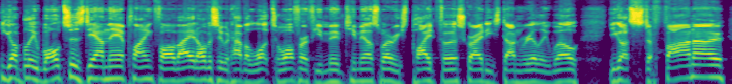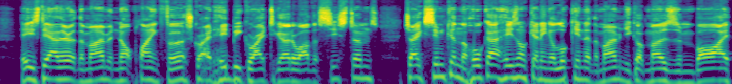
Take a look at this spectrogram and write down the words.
You got Billy Walters down there playing 5'8. Obviously, would have a lot to offer if you moved him elsewhere. He's played first grade. He's done really well. You got Stefano. He's down there at the moment, not playing first grade. He'd be great to go to other systems. Jake Simkin, the hooker, he's not getting a look in at the moment. You got Moses Mbye.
